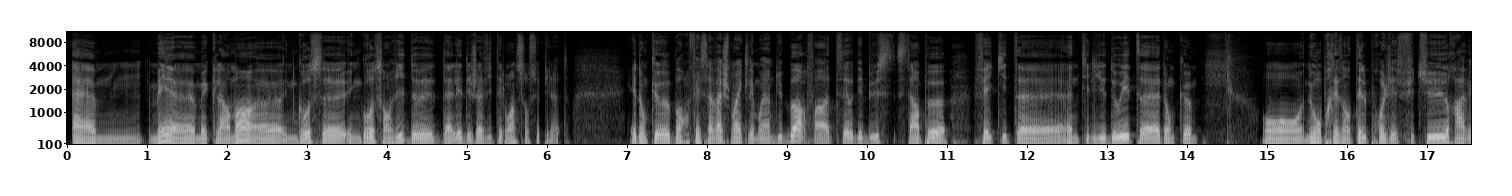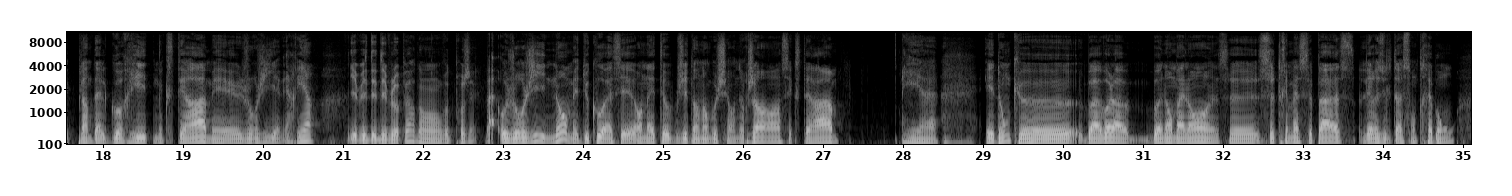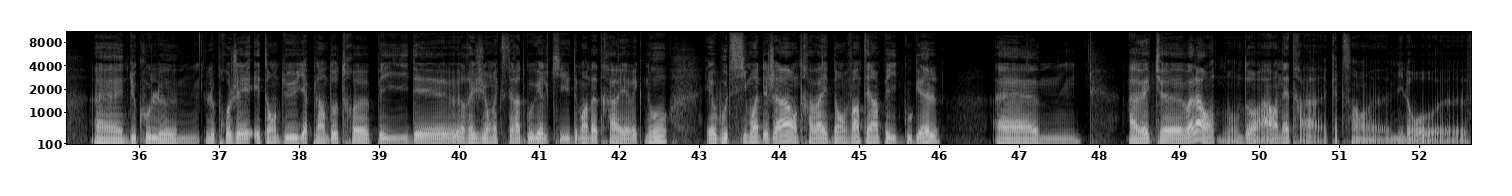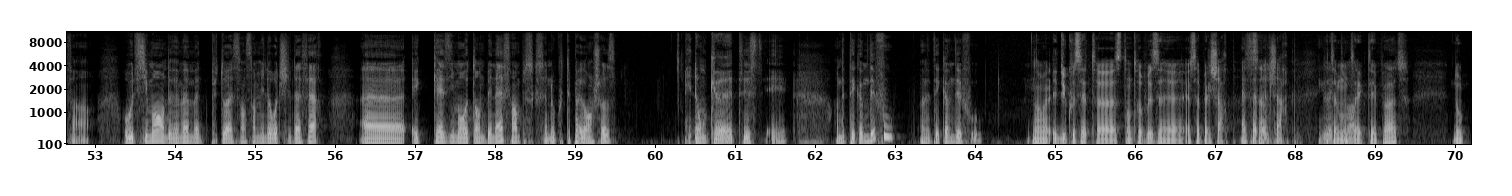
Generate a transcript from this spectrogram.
Euh, mais, euh, mais clairement, euh, une, grosse, une grosse envie de- d'aller déjà vite et loin sur ce pilote. Et donc, euh, bon, on fait ça vachement avec les moyens du bord. Enfin, tu sais, au début, c'était un peu fake it euh, until you do it. Euh, donc, euh, on, nous, on présentait le projet futur avec plein d'algorithmes, etc. Mais jour J, il y avait rien. Il y avait des développeurs dans votre projet? Bah, au jour J, non, mais du coup, on a été obligé d'en embaucher en urgence, etc. Et, euh, Et donc, euh, bah voilà, bon an, mal an, ce, ce trimestre se passe, les résultats sont très bons. Euh, du coup, le, le projet est étendu. Il y a plein d'autres pays, des régions, etc. de Google qui demandent à travailler avec nous. Et au bout de six mois déjà, on travaille dans 21 pays de Google. Euh, avec, euh, voilà, on, on doit en être à 400 000 euros. euh, Enfin, au bout de six mois, on devait même être plutôt à 500 000 euros de chiffre d'affaires. euh, et quasiment autant de bénéfices, hein, parce que ça ne coûtait pas grand chose. Et donc, euh, on était comme des fous. On était comme des fous. Normal. Et du coup, cette, euh, cette entreprise, elle, elle s'appelle Sharp. Elle s'appelle Sharp. T'as Exactement. monté avec tes potes. Donc,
